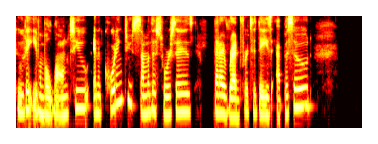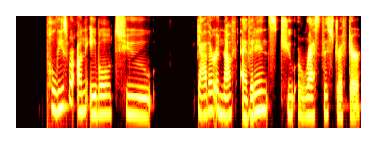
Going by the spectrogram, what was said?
who they even belong to. And according to some of the sources that I read for today's episode, police were unable to gather enough evidence to arrest this drifter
